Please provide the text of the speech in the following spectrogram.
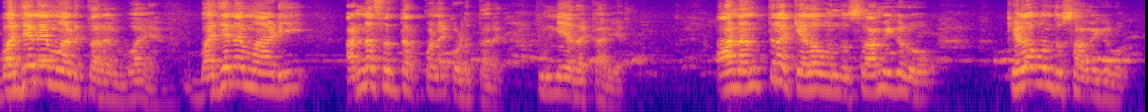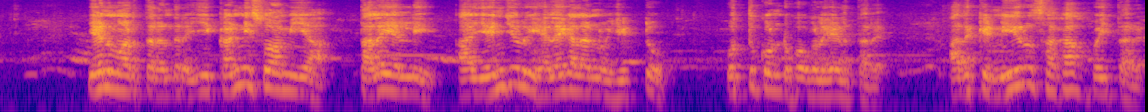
ಭಜನೆ ಮಾಡ್ತಾರಲ್ವಾ? ಭಜನೆ ಮಾಡಿ ಅನ್ನ ಸಂತರ್ಪಣೆ ಕೊಡ್ತಾರೆ ಪುಣ್ಯದ ಕಾರ್ಯ. ಆ ನಂತರ ಕೆಲವೊಂದು ಸ್ವಾಮಿಗಳು ಕೆಲವೊಂದು ಸ್ವಾಮಿಗಳು ಏನು ಮಾಡ್ತಾರೆ ಅಂದರೆ ಈ ಕಣ್ಣಿಸ್ವಾಮಿಯ ತಲೆಯಲ್ಲಿ ಆ ಎಂಜಿಲು ಎಲೆಗಳನ್ನು ಇಟ್ಟು ಹೊತ್ತುಕೊಂಡು ಹೋಗಲು ಹೇಳ್ತಾರೆ. ಅದಕ್ಕೆ ನೀರು ಸಹ ಹೊಯ್ತಾರೆ.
